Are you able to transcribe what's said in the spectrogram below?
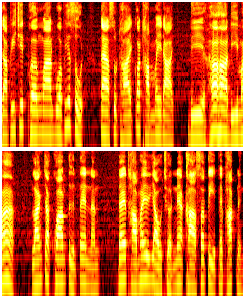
จะพิชิตเพลิงมารบัวพิสูจน์แต่สุดท้ายก็ทำไม่ได้ ดีฮ่าฮ่าดีมาก หลังจากความตื่นเต้นนั้น ได้ทำให้เหย่าเฉินเนี่ยขาดสติไปพักหนึ่ง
